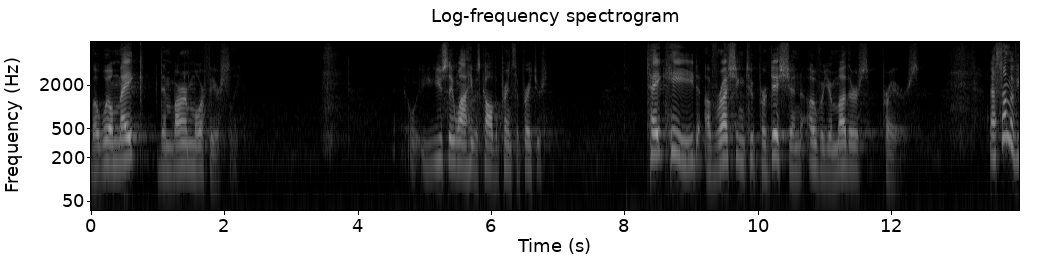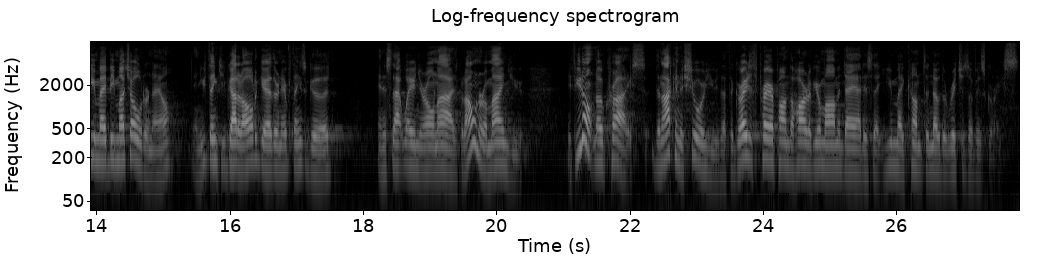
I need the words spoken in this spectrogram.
but will make them burn more fiercely. You see why he was called the Prince of Preachers? Take heed of rushing to perdition over your mother's prayers. Now, some of you may be much older now, and you think you've got it all together and everything's good, and it's that way in your own eyes. But I want to remind you if you don't know Christ, then I can assure you that the greatest prayer upon the heart of your mom and dad is that you may come to know the riches of His grace,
